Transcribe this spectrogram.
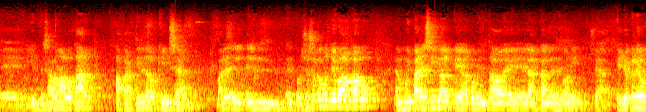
Eh, y empezaban a votar a partir de los 15 años. El, el, el, proceso que hemos llevado a cabo es muy parecido al que ha comentado el, alcalde de Coni. O sea, que yo creo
